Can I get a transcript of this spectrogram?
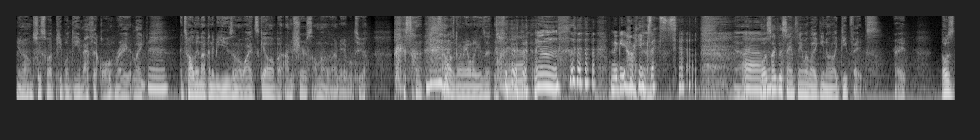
you know, it's just what people deem ethical, right? Like mm-hmm. it's probably not going to be used on a wide scale, but I'm sure someone's going to be able to. Someone's going to be able to use it. Mm. maybe it already exists. yeah. well, it's um, like the same thing with like you know like deep fakes, right? Those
